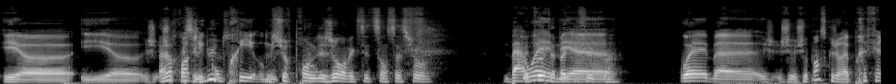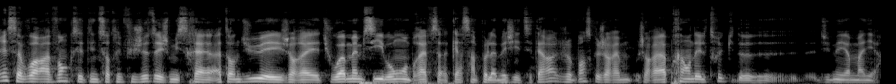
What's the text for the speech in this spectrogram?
Et euh, et euh, je, Alors crois que, j'ai compris au De surprendre les gens avec cette sensation. bah Mais toi, ouais pas mais kiffé, euh, quoi. Ouais, bah, je, je pense que j'aurais préféré savoir avant que c'était une centrifugeuse et je m'y serais attendu et j'aurais, tu vois, même si bon, bref, ça casse un peu la magie, etc. Je pense que j'aurais, j'aurais appréhendé le truc de, d'une meilleure manière.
